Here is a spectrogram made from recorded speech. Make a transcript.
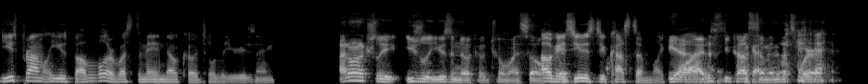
do you predominantly use Bubble or what's the main no code tool that you're using? I don't actually usually use a no code tool myself. Okay, so you just do custom, like yeah, I just do custom, okay. and that's where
